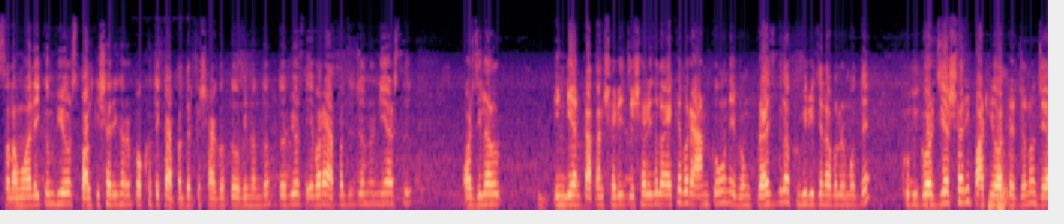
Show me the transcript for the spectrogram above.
আসসালামু আলাইকুম ভিউয়ার্স, পালকি শাড়ি ঘরের পক্ষ থেকে আপনাদেরকে স্বাগত অভিনন্দন। তো ভিউয়ার্স, এবারে আপনাদের জন্য নিয়ে আসছি অরিজিনাল ইন্ডিয়ান কাতান শাড়ি। যে শাড়িগুলো একেবারে আনকমন এবং প্রাইসগুলো খুবই রিজনেবলের মধ্যে, খুবই গর্জিয়াস শাড়ি পার্টি ওয়ার্কের জন্য। যে,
